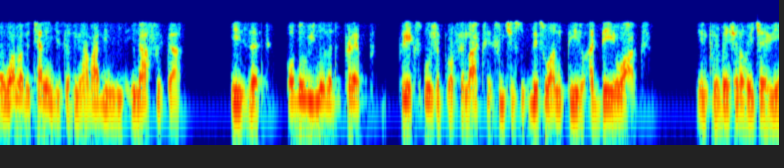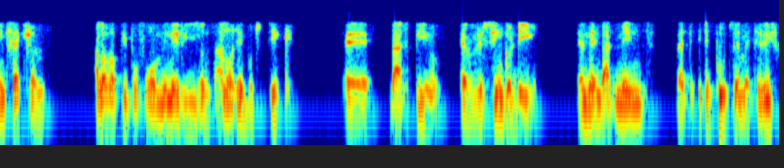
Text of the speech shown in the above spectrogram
uh, one of the challenges that we have had in, in Africa is that although we know that PrEP, pre-exposure prophylaxis, which is this one pill a day works in prevention of HIV infection, a lot of people, for many reasons, are not able to take uh, that pill every single day. And then that means that it puts them at risk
